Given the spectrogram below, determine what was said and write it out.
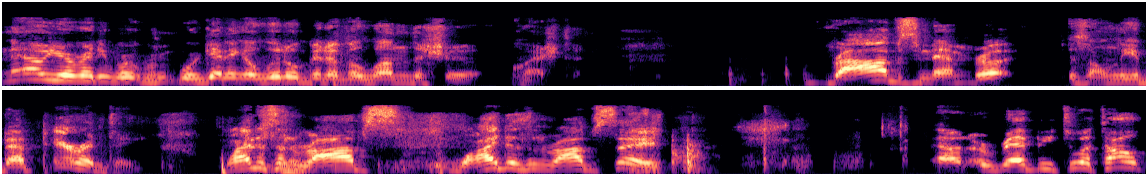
Now you're already, we're, we're getting a little bit of a Lundisher question. Rob's member is only about parenting. Why doesn't Rav, why doesn't Rav say about a Rebbe to a Talmud?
